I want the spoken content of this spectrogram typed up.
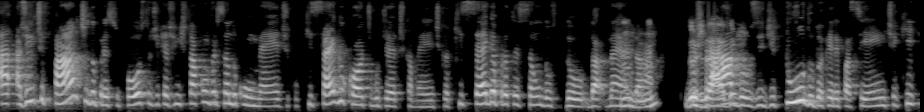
A, a gente parte do pressuposto de que a gente está conversando com o médico, que segue o código de ética médica, que segue a proteção do, do- da, né, da- Uhum. Dos dados. dados e de tudo do aquele paciente, que,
